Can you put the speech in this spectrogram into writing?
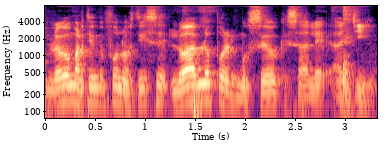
Luego Martín Dufo nos dice, lo hablo por el museo que sale allí.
